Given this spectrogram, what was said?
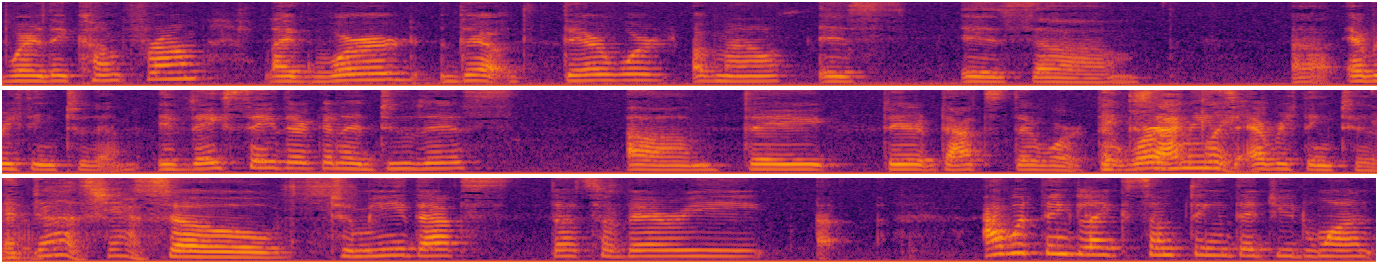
where they come from. Like word, their their word of mouth is is um, uh, everything to them. If they say they're gonna do this, um, they they that's their word. The word Exactly. means everything to them. It does, yes. So to me, that's that's a very. Uh, I would think like something that you'd want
